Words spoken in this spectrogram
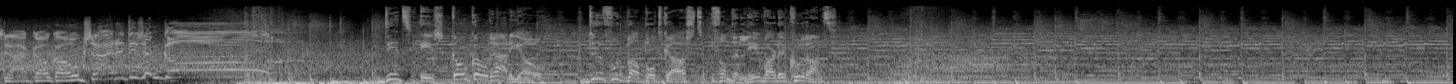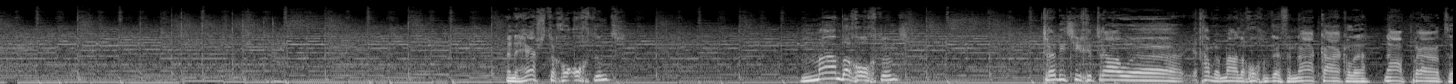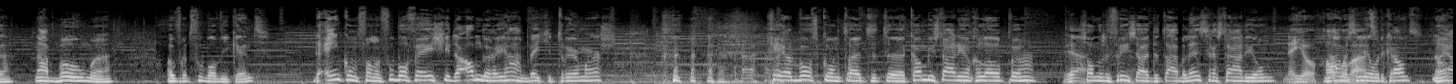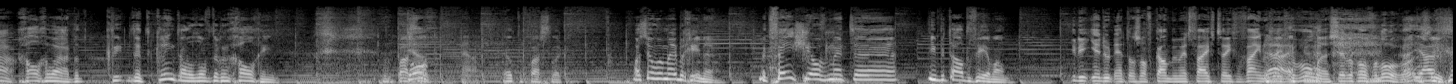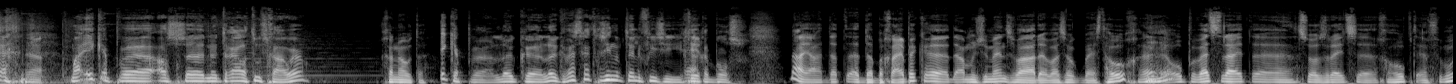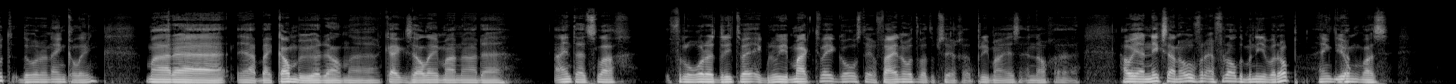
Hoekstra, Coco Hoekstra en het is een goal! Dit is Coco Radio, de voetbalpodcast van de Leeuwarden Courant. Een herstige ochtend. Maandagochtend. Traditiegetrouw uh, gaan we maandagochtend even nakakelen, napraten, nabomen over het voetbalweekend. De een komt van een voetbalfeestje, de andere ja, een beetje treurmars. Gerard Bos komt uit het uh, Cambuurstadion gelopen. Ja. Sander de Vries uit het Abelenstra stadion. Nee joh, Namens de de Krant. Nou ja, galgewaard. Dat, dat klinkt al alsof er een gal ging. Toepasselijk. Toch? Ja, heel toepasselijk. Waar zullen we mee beginnen? Met feestje of met eh, wie betaalt de veerman? Jullie, jij doet net alsof Cambuur met 5-2 van Feyenoord Ja, heeft gewonnen. Ze hebben gewoon verloren hoor. Ja, Maar ik heb eh, als eh, neutrale toeschouwer... Genoten. Ik heb een leuke, leuke wedstrijd gezien op televisie, Gerard Bos. Nou ja, dat, eh, dat begrijp ik. Eh, de amusementswaarde was ook best hoog. Hè? Mhm. Open wedstrijd, eh, zoals reeds eh, gehoopt en vermoed door een enkeling. Maar eh, ja, bij Cambuur dan eh, kijken ze alleen maar naar de einduitslag. Verloren 3-2. Ik bedoel, je maakt twee goals tegen Feyenoord, wat op zich eh, prima is. En nog eh, hou je er niks aan over. En vooral de manier waarop. Henk de. Jong was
